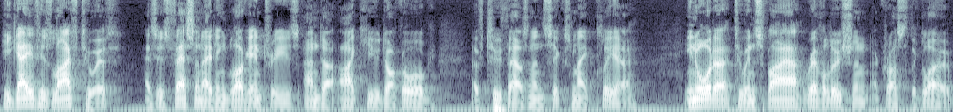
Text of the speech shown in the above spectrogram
He gave his life to it, as his fascinating blog entries under IQ.org of 2006 make clear, in order to inspire revolution across the globe.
